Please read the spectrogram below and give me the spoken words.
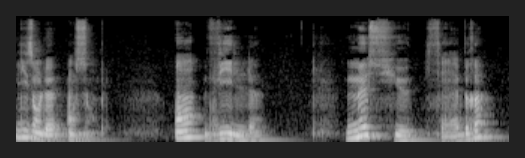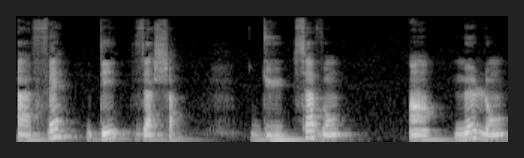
lisons-le ensemble. En ville. Monsieur Zèbre a fait des achats. Du savon, un melon,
